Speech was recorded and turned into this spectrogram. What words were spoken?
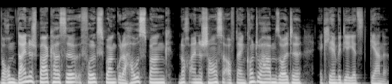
Warum deine Sparkasse, Volksbank oder Hausbank noch eine Chance auf dein Konto haben sollte, erklären wir dir jetzt gerne.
